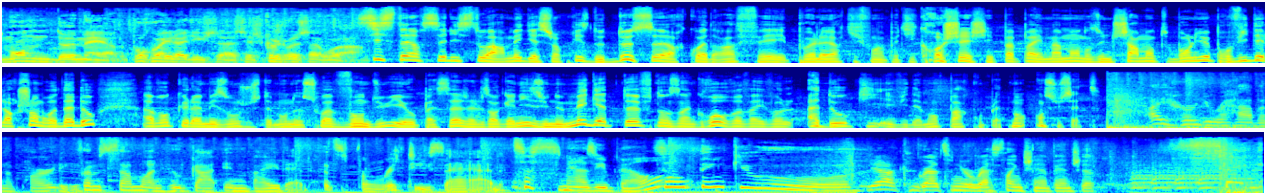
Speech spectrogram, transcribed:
Monde de merde. Pourquoi il a dit ça? C'est ce que je veux savoir. Sisters, c'est l'histoire méga surprise de deux sœurs, Quadra, Fay et Poehler, qui font un petit crochet chez papa et maman dans une charmante banlieue pour vider leur chambre d'ado avant que la maison justement ne soit vendue. Et au passage, elles organisent une méga teuf dans un gros revival ado qui évidemment part complètement en sucette. I heard you were having a party from someone who got invited. It's pretty sad. It's a snazzy bell. Oh, thank you. Yeah, congrats on your wrestling championship.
